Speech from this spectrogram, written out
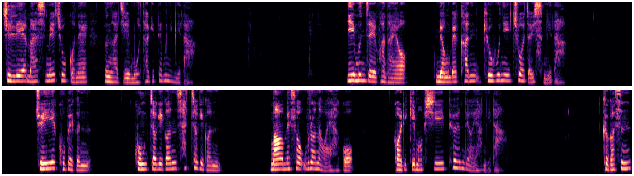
진리의 말씀의 조건에 응하지 못하기 때문입니다. 이 문제에 관하여 명백한 교훈이 주어져 있습니다. 죄의 고백은 공적이건 사적이건 마음에서 우러나와야 하고 거리낌 없이 표현되어야 합니다. 그것은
